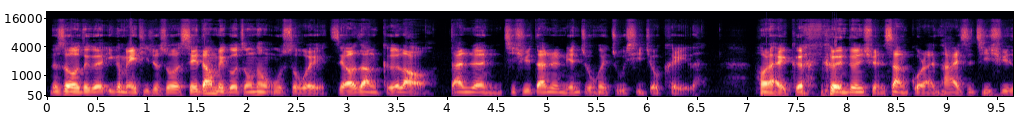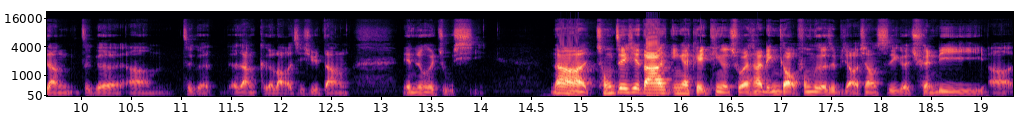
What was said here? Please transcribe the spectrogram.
那时候这个一个媒体就说，谁当美国总统无所谓，只要让格老担任继续担任联准会主席就可以了。后来克 克林顿选上，果然他还是继续让这个啊。呃这个让格老继续当联准会主席。那从这些大家应该可以听得出来，他领导风格是比较像是一个权力啊、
